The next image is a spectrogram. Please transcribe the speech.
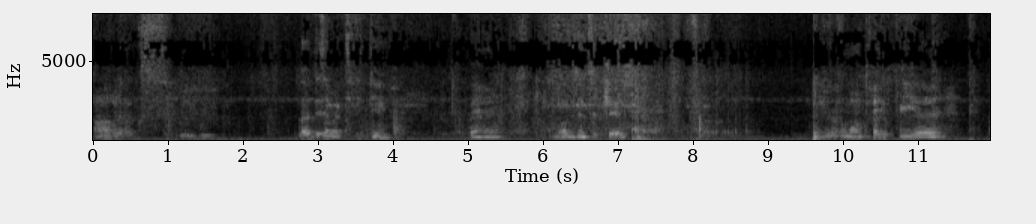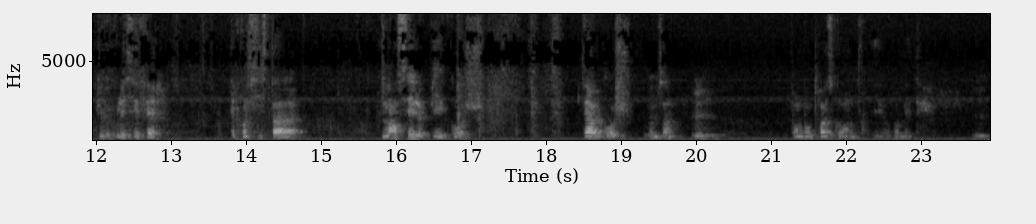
On relaxe. La deuxième activité, ben, on aura besoin de chaise. Je vais vous montrer et puis euh, je vais vous laisser faire. Elle consiste à lancer le pied gauche vers la gauche, comme ça, Mhm. pendant 3 secondes et vous remettez. Mhm.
